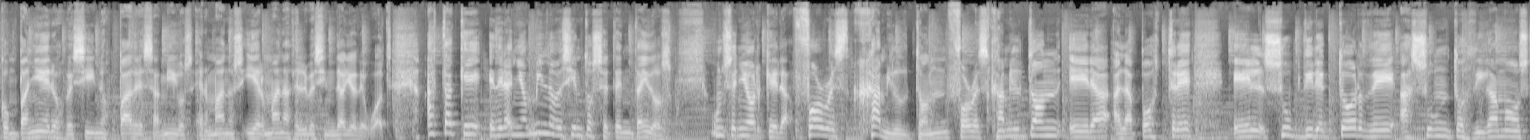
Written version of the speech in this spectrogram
compañeros, vecinos, padres, amigos, hermanos y hermanas del vecindario de Watts. Hasta que en el año 1972, un señor que era Forrest Hamilton, Forrest Hamilton era a la postre el subdirector de asuntos, digamos,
